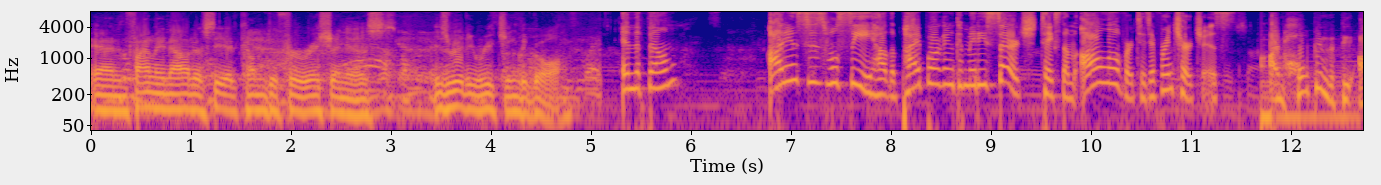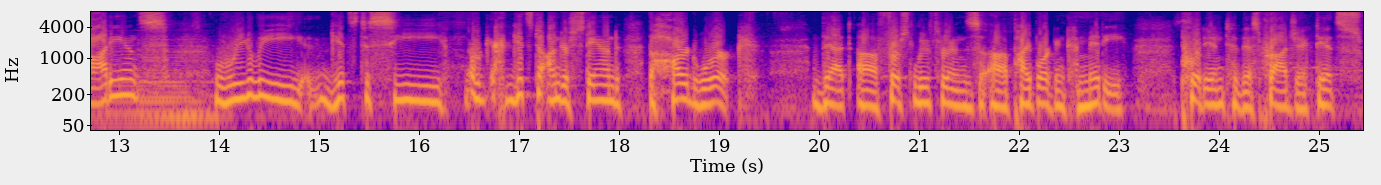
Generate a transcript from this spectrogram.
and finally now to see it come to fruition is, is really reaching the goal. In the film, audiences will see how the Pipe Organ Committee search takes them all over to different churches. I'm hoping that the audience really gets to see or gets to understand the hard work that uh, First Lutheran's uh, Pipe Organ Committee put into this project. It's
